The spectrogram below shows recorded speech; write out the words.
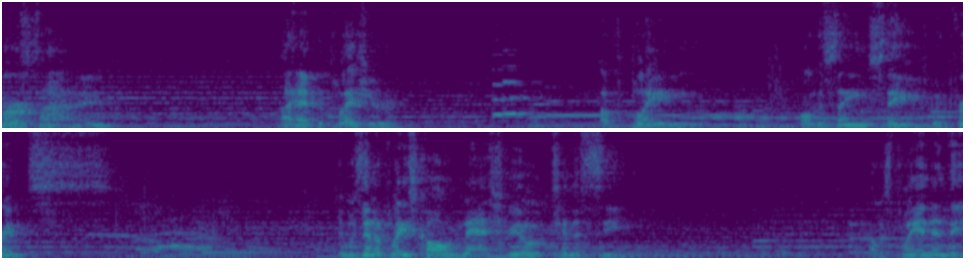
first time eh, I had the pleasure of playing on the same stage with Prince. It was in a place called Nashville, Tennessee. I was playing in the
